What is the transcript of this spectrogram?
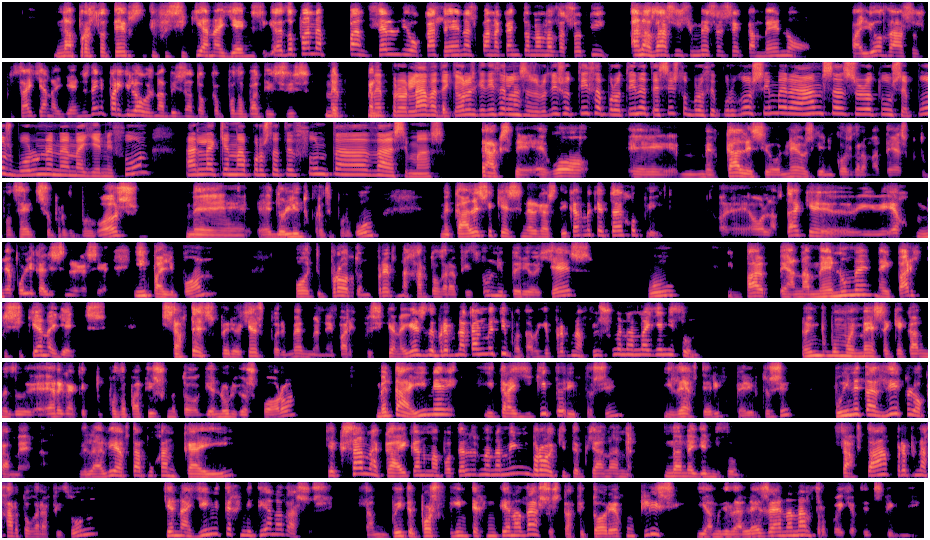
να προστατεύσει τη φυσική αναγέννηση. Εδώ πάνε, πάνε, θέλει ο κάθε ένας να κάνει τον αναδασωτή. Αναδάσωση μέσα σε καμένο παλιό δάσος που θα έχει αναγέννηση, δεν υπάρχει λόγος να μπεις να το ποδοπατήσεις. Με, με προλάβατε κιόλας, γιατί ήθελα να σας ρωτήσω τι θα προτείνετε εσείς στον Πρωθυπουργό σήμερα, αν σας ρωτούσε πώς μπορούν να αναγεννηθούν, αλλά και να προστατευθούν τα δάση μας. Κοιτάξτε, εγώ ε, με κάλεσε ο νέος Γενικός Γραμματέας που τοποθέτησε ο Πρωθυπουργός με εντολή του Πρωθυπουργού. Με κάλεσε και συνεργαστήκαμε και το έχω πει. Ε, όλα αυτά και ε, έχουμε μια πολύ καλή συνεργασία. Είπα λοιπόν ότι πρώτον πρέπει να χαρτογραφηθούν οι περιοχές που αναμένουμε να υπάρχει φυσική αναγέννηση. Σε αυτές τις περιοχές που περιμένουμε να υπάρχει φυσική αναγέννηση δεν πρέπει να κάνουμε τίποτα και πρέπει να αφήσουμε να αναγεννηθούν. Να μην πούμε μέσα και κάνουμε έργα και ποδοπατήσουμε το καινούριο σπόρο. Μετά είναι η τραγική περίπτωση, η δεύτερη περίπτωση, που είναι τα δίπλο καμένα. Δηλαδή αυτά που είχαν καεί και ξανακάηκαν με αποτέλεσμα να μην πρόκειται πια να, να αναγεννηθούν. Σε αυτά πρέπει να χαρτογραφηθούν και να γίνει τεχνητή αναδάσωση. Θα μου πείτε πώς θα γίνει τεχνητή αναδάσωση. Τα φυτόρια έχουν κλείσει. Η αμυγδαλέζα έναν άνθρωπο έχει αυτή τη στιγμή.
